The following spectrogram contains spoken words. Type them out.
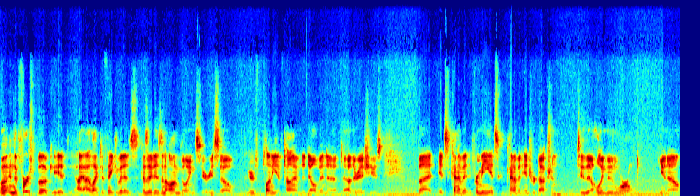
Well, in the first book, it I, I like to think of it as because it is an ongoing series, so there's plenty of time to delve into other issues. But it's kind of a, for me, it's kind of an introduction to the Holy Moon world. You know,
